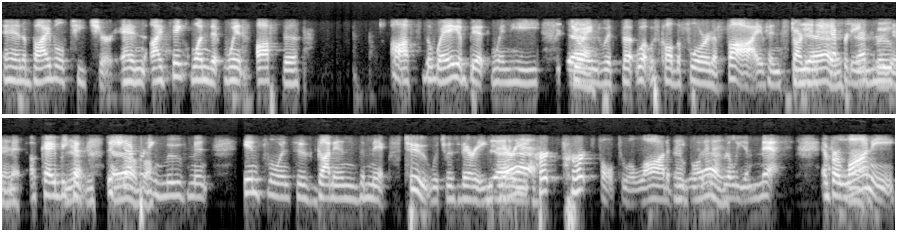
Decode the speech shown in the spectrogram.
and a Bible teacher, and I think one that went off the off the way a bit when he Yeah. joined with the, what was called the Florida Five and started Yeah, the the shepherding, shepherding. movement. Okay, because Yeah, the terrible. shepherding movement influences got in the mix too, which was very very hurt, hurtful to a lot of people. It was was. really a mess. And for Lonnie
